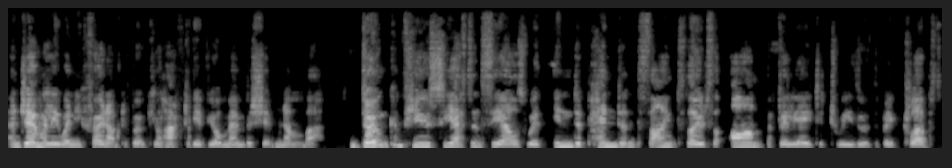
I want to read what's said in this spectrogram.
And generally, when you phone up to book, you'll have to give your membership number. Don't confuse CS and CLs with independent sites, those that aren't affiliated to either of the big clubs.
